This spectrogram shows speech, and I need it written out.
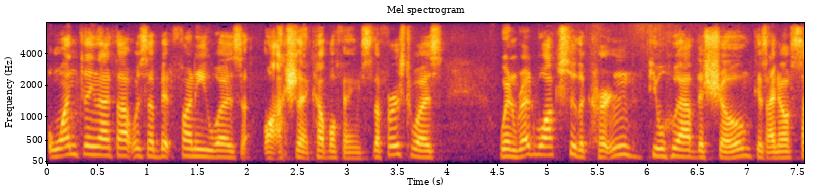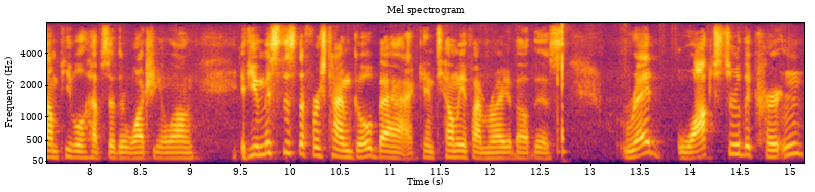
one thing that I thought was a bit funny was, well, actually, a couple things. The first was when Red walks through the curtain, people who have the show, because I know some people have said they're watching along. If you missed this the first time, go back and tell me if I'm right about this. Red walks through the curtain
